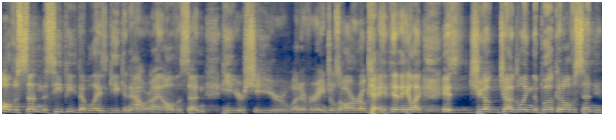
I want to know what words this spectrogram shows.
all of a sudden the CPAA is geeking out, right? All of a sudden he or she or whatever angels are, okay, they like is juggling the book, and all of a sudden he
